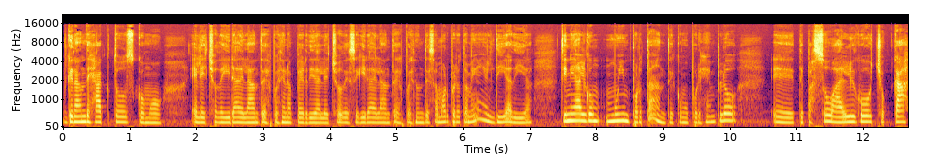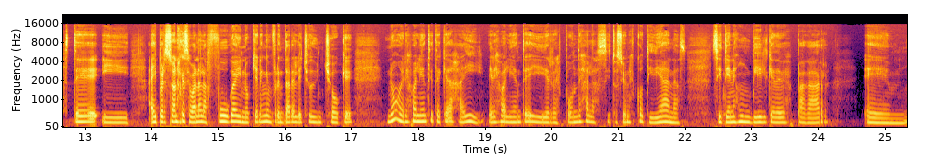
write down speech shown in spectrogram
grandes actos como el hecho de ir adelante después de una pérdida, el hecho de seguir adelante después de un desamor, pero también en el día a día tiene algo muy importante, como por ejemplo eh, te pasó algo, chocaste y hay personas que se van a la fuga y no quieren enfrentar el hecho de un choque. No, eres valiente y te quedas ahí. Eres valiente y respondes a las situaciones cotidianas. Si tienes un bill que debes pagar, Em,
